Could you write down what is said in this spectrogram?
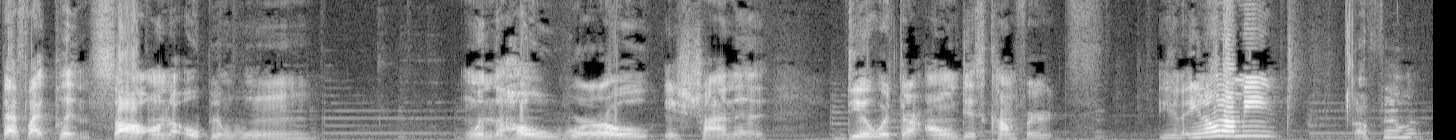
that's like putting salt on the open wound when the whole world is trying to deal with their own discomforts. You know, you know what I mean? I feel it.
